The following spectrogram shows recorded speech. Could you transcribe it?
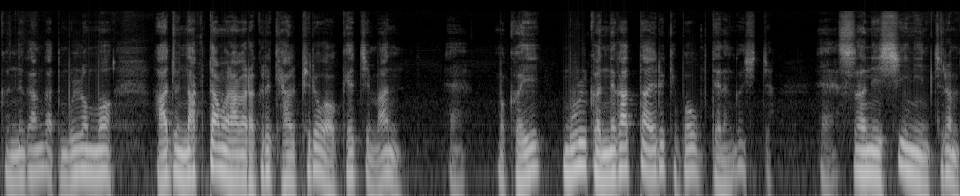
건너간 것 같아. 물론 뭐 아주 낙담을 하거나 그렇게 할 필요가 없겠지만 예. 뭐 거의 물 건너갔다 이렇게 보면 되는 것이죠. 예, 써니 씨님처럼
